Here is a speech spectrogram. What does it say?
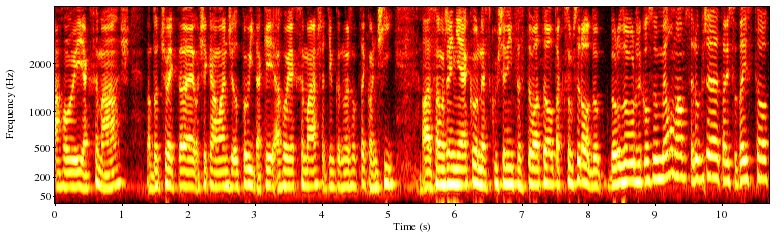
ahoj, jak se máš? Na to člověk, který je očekáván, že odpoví taky ahoj, jak se máš a tím konverzace končí. Ale samozřejmě jako neskušený cestovatel, tak jsem si dal do, do rozhovoru, řekl jsem, jo, mám se dobře, tady jsou tady to,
